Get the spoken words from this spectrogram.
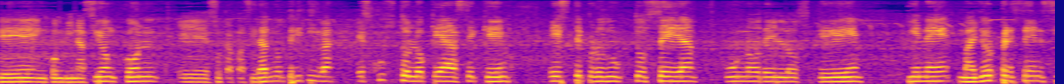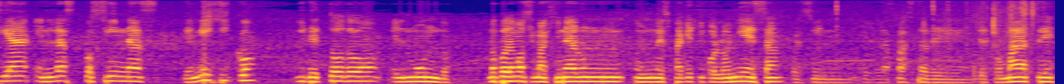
que en combinación con eh, su capacidad nutritiva es justo lo que hace que este producto sea uno de los que tiene mayor presencia en las cocinas de México y de todo el mundo. No podemos imaginar un, un espagueti boloñesa pues sin la pasta de, tomate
